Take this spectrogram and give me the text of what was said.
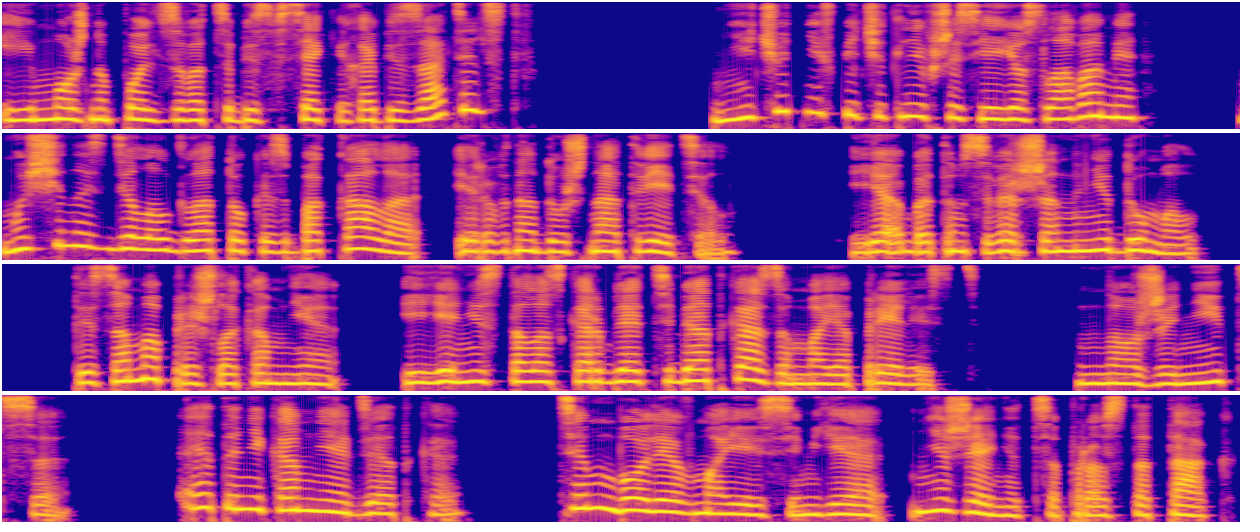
и можно пользоваться без всяких обязательств?» Ничуть не впечатлившись ее словами, мужчина сделал глоток из бокала и равнодушно ответил. «Я об этом совершенно не думал. Ты сама пришла ко мне, и я не стал оскорблять тебя отказом, моя прелесть. Но жениться — это не ко мне, детка. Тем более в моей семье не женится просто так».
